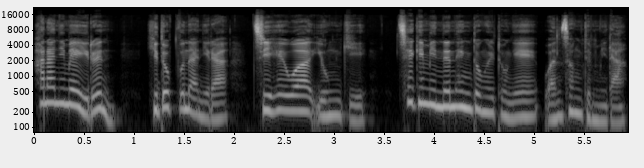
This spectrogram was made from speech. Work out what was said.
하나님의 일은 기도뿐 아니라 지혜와 용기, 책임 있는 행동을 통해 완성됩니다.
